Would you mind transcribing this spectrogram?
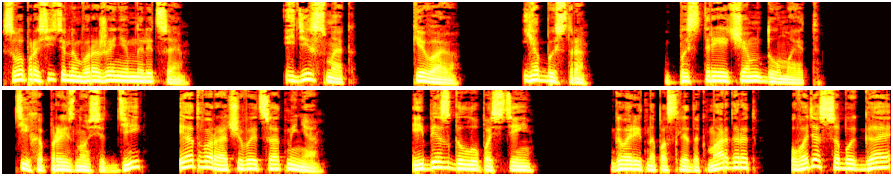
с вопросительным выражением на лице. «Иди, Смэк», — киваю. «Я быстро». «Быстрее, чем думает», — тихо произносит Ди и отворачивается от меня. «И без глупостей», — говорит напоследок Маргарет, уводя с собой Гая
